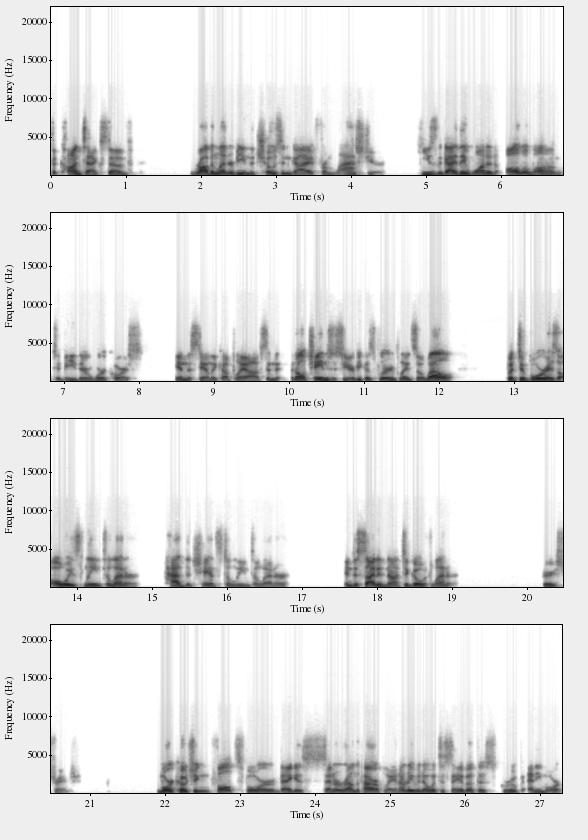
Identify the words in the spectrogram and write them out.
the context of Robin Lehner being the chosen guy from last year. He's the guy they wanted all along to be their workhorse in the Stanley Cup playoffs. And it all changed this year because Fleury played so well. But DeBoer has always leaned to Lehner, had the chance to lean to Lehner, and decided not to go with Lehner. Very strange. More coaching faults for Vegas center around the power play. And I don't even know what to say about this group anymore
